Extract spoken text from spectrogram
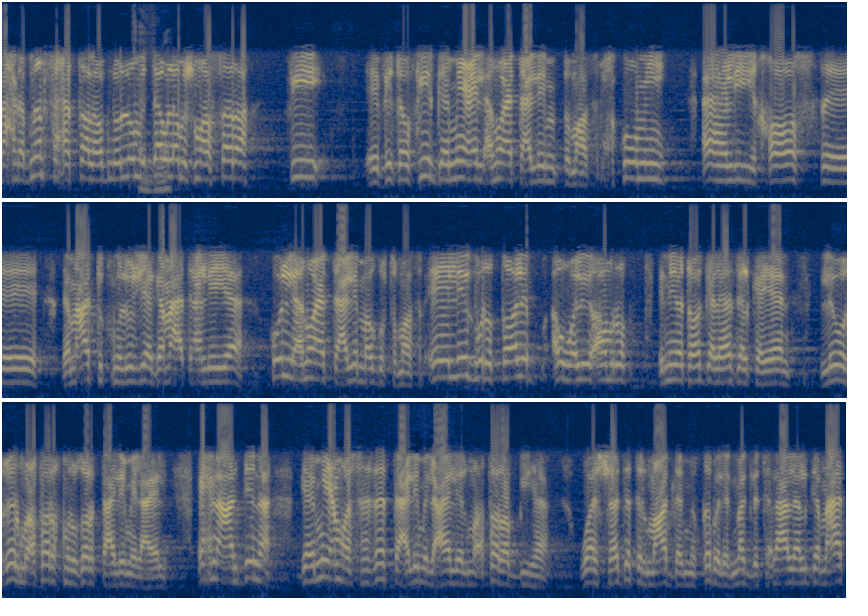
فاحنا بننصح الطلبة بنقول لهم الدولة مش مقصرة في في توفير جميع الأنواع التعليم في مصر. حكومي أهلي خاص آه، جامعات تكنولوجيا جامعات أهلية كل أنواع التعليم موجود في مصر. إيه اللي يجبر الطالب؟ أو ولي أمره إن يتوجه لهذا الكيان اللي هو غير معترف من وزارة التعليم العالي. إحنا عندنا جميع مؤسسات التعليم العالي المعترف بها والشهادات المعادلة من قبل المجلس الأعلى للجامعات.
